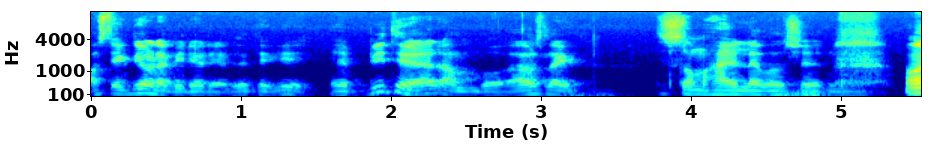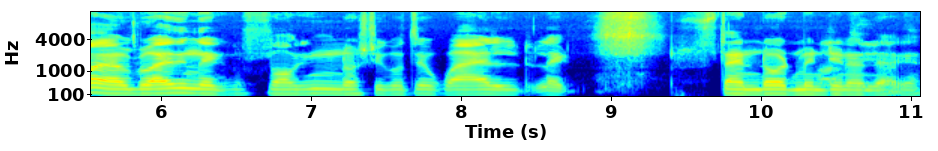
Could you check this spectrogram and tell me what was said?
अस्ति एक दुईवटा भिडियोहरू हेर्दै थिएँ कि हेभी थियो यार अम्बो I was like some high level set अँ bro I think like vlogging इन्डस्ट्रीको चाहिँ वाइल्ड लाइक स्ट्यान्डर्ड मेन्टेन आउँदा क्या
